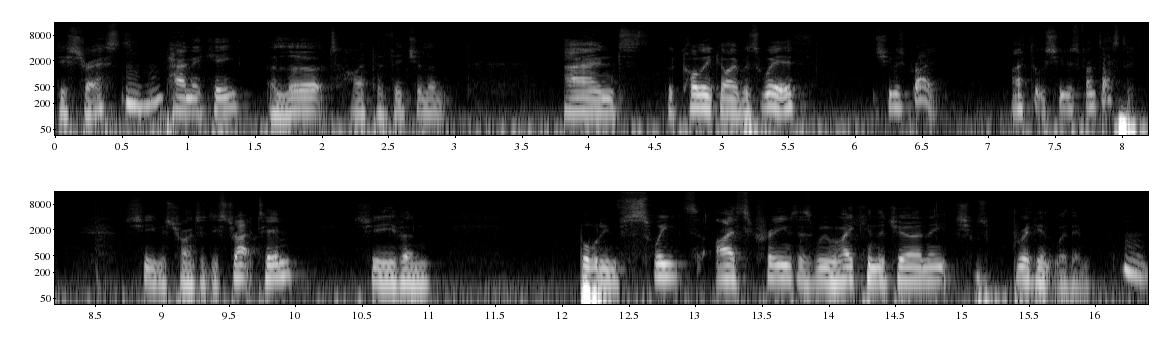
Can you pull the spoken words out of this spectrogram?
distressed, Mhm. panicky, alert, hypervigilant. And the colleague I was with, she was great. I thought she was fantastic. She was trying to distract him. She even bought him sweets, ice creams as we were making the journey. She was brilliant with him. Mm.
